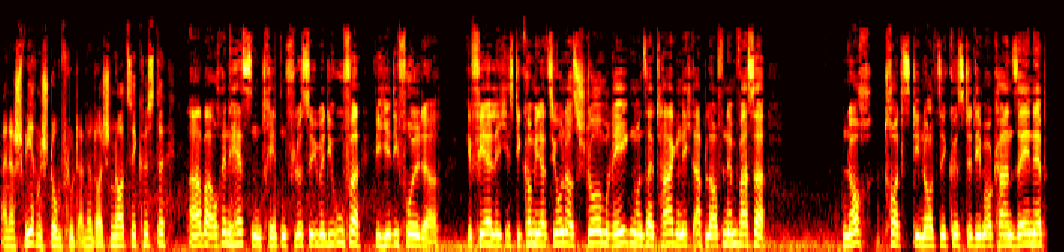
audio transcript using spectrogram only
einer schweren Sturmflut an der deutschen Nordseeküste. Aber auch in Hessen treten Flüsse über die Ufer, wie hier die Fulda. Gefährlich ist die Kombination aus Sturm, Regen und seit Tagen nicht ablaufendem Wasser. Noch trotz die Nordseeküste dem Orkan Zeynep.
